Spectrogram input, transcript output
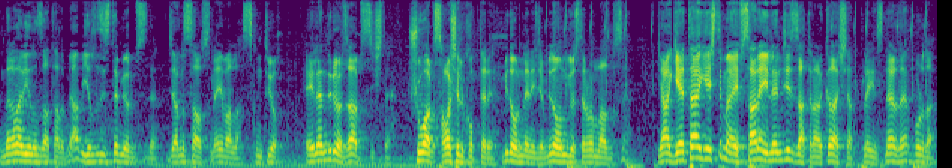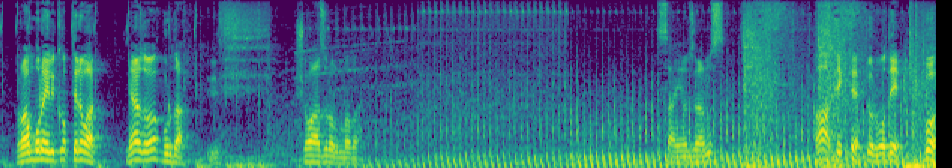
Ne kadar yıldız atalım ya abi yıldız istemiyorum sizden. Canı sağ olsun eyvallah sıkıntı yok. Eğlendiriyoruz abi sizi işte. Şu var savaş helikopteri. Bir de onu deneyeceğim. Bir de onu göstermem lazım size. Ya GTA geçti mi? Efsane eğleneceğiz zaten arkadaşlar. Planes nerede? Burada. Rambo'nun helikopteri var. Nerede o? Burada. Üf. Şu hazır olun baba. Sayın yolcularımız. Aa tekli. Dur o değil. Bu.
